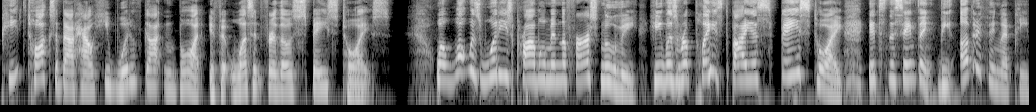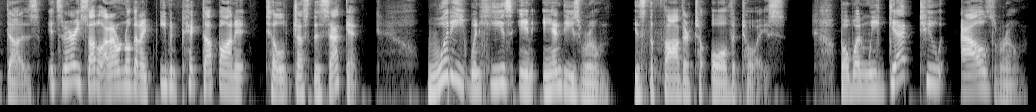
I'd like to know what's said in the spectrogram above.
Pete talks about how he would have gotten bought if it wasn't for those space toys. Well, what was Woody's problem in the first movie? He was replaced by a space toy. It's the same thing. The other thing that Pete does, it's very subtle, and I don't know that I even picked up on it till just this second. Woody, when he's in Andy's room, is the father to all the toys. But when we get to Al's room,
